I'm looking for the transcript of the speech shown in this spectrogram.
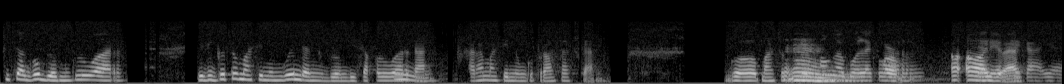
visa gue belum keluar. Jadi gue tuh masih nungguin dan belum bisa keluar Hmm. kan. Karena masih nunggu proses kan. Gue masukin Hmm. Oh nggak boleh keluar Oh, oh, dari US. Amerika ya.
